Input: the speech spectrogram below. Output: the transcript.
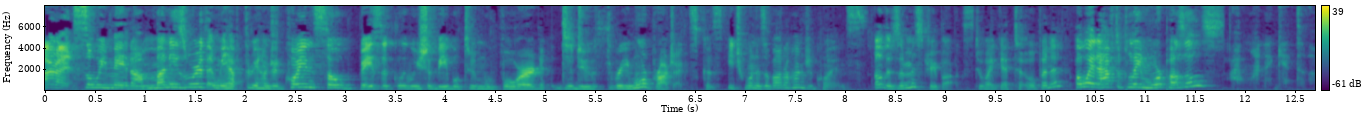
Alright, so we made our money's worth and we have 300 coins, so basically we should be able to move forward to do three more projects, because each one is about 100 coins. Oh, there's a mystery box. Do I get to open it? Oh wait, I have to play more puzzles? I want to get to the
